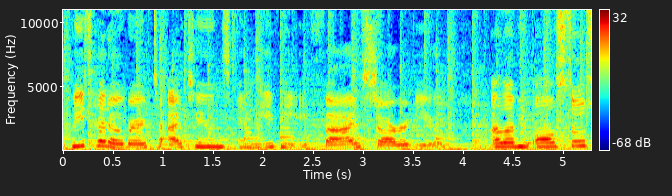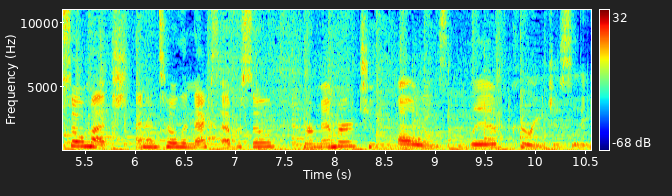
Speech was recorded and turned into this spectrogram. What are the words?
please head over to iTunes and leave me a five star review. I love you all so, so much, and until the next episode, remember to always live courageously.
